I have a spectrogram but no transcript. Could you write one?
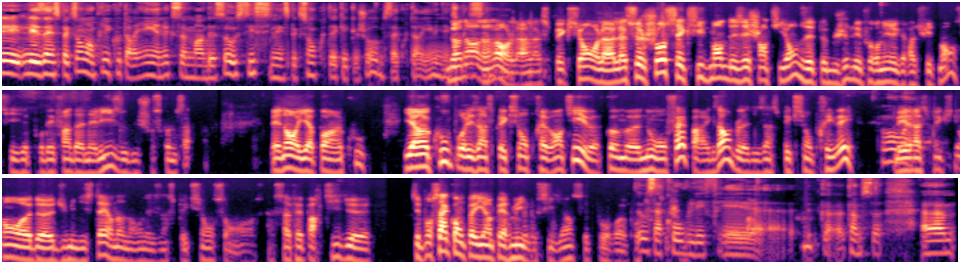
les, les inspections non plus, ils coûtent rien. Il y en a qui se demandaient ça aussi, si l'inspection coûtait quelque chose, mais ça coûte rien, une Non, inspection. non, non, non, la- l'inspection, la, la seule chose, c'est que s'ils demandent des échantillons, vous êtes obligé de les fournir gratuitement, si c'est pour des fins d'analyse ou des choses comme ça. Mais non, il n'y a pas un coût. Il y a un coût pour les inspections préventives, comme euh, nous on fait, par exemple, des inspections privées. Oh, Mais ouais. l'inspection euh, du ministère, non, non, les inspections sont, ça, ça fait partie de. C'est pour ça qu'on paye un permis aussi, hein, c'est pour. euh, pour Ça, ça couvre les frais euh, co- comme ça. Euh,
